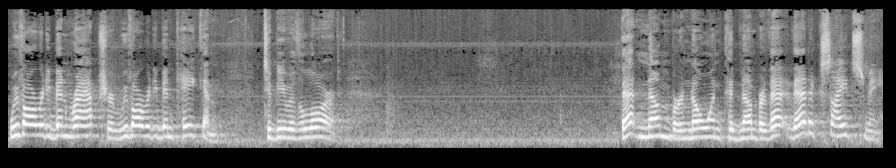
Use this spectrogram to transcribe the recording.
We've already been raptured. We've already been taken to be with the Lord. That number, no one could number. That, that excites me.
